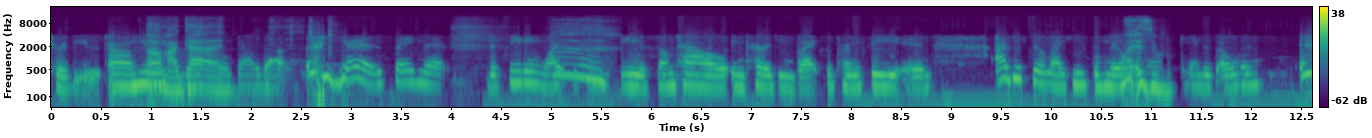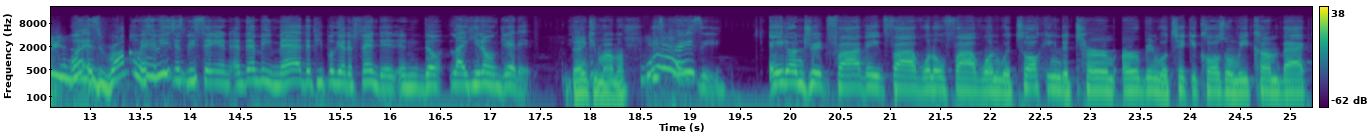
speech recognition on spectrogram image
tribute. Um, he Oh, my God. about yes, saying that defeating white supremacy is somehow encouraging black supremacy, and I just feel like he's the middle What is- Candace Owens. What is wrong with him? He just be saying and then be mad that people get offended and don't like he don't get it. Thank you, Mama. He's crazy. 800 585 1051. We're talking the term urban. We'll take your calls when we come back,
